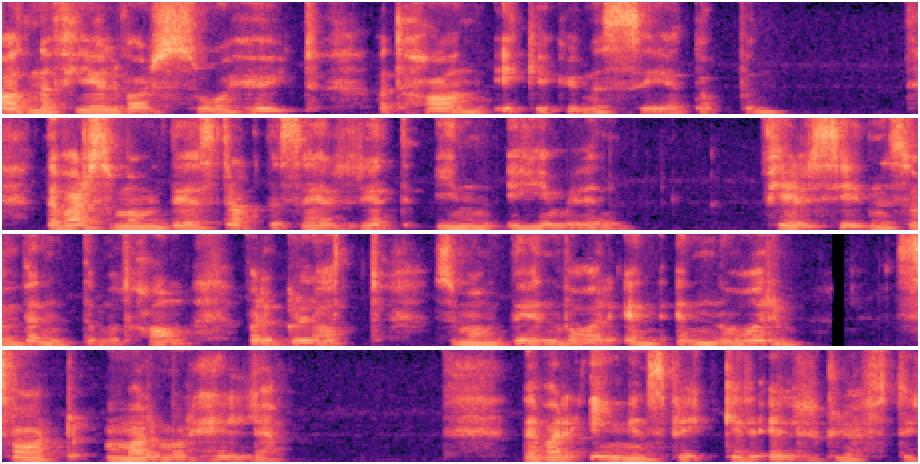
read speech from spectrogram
Adnafjell var så høyt at han ikke kunne se toppen. Det var som om det strakte seg rett inn i himmelen. Fjellsiden som vendte mot ham, var glatt, som om den var en enorm, svart marmorhelle. Det var ingen sprekker eller kløfter,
